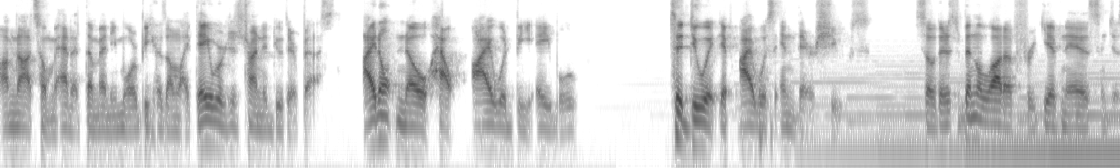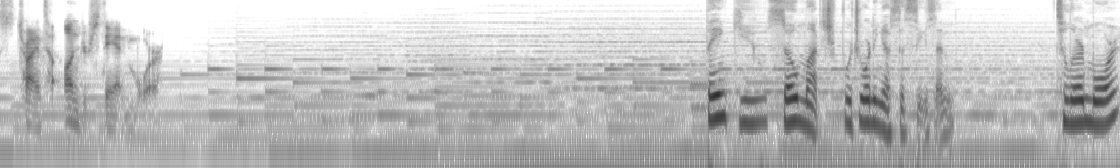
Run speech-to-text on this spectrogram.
I'm not so mad at them anymore because I'm like they were just trying to do their best. I don't know how I would be able to do it if I was in their shoes. So there's been a lot of forgiveness and just trying to understand more. Thank you so much for joining us this season. To learn more,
